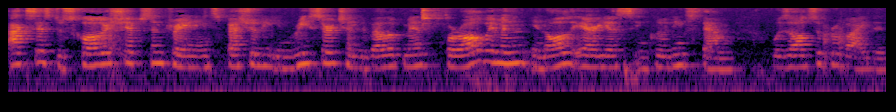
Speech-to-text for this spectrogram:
Access to scholarships and training, especially in research and development for all women in all areas, including STEM, was also provided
